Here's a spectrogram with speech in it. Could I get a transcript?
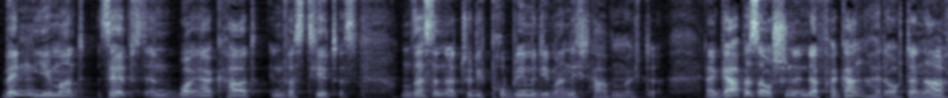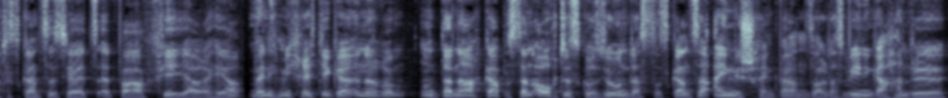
wenn jemand selbst in Wirecard investiert ist. Und das sind natürlich Probleme, die man nicht haben möchte. Dann gab es auch schon in der Vergangenheit, auch danach, das Ganze ist ja jetzt etwa vier Jahre her, wenn ich mich richtig erinnere. Und danach gab es dann auch Diskussionen, dass das Ganze eingeschränkt werden soll, dass weniger Handel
